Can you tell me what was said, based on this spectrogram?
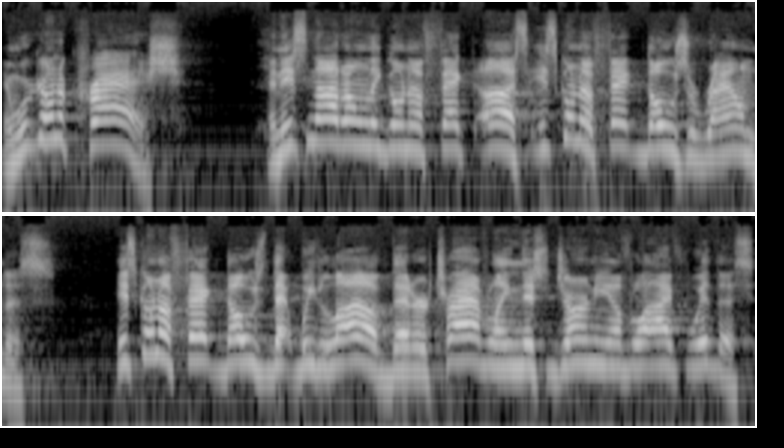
and we're going to crash. And it's not only going to affect us, it's going to affect those around us. It's going to affect those that we love that are traveling this journey of life with us.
